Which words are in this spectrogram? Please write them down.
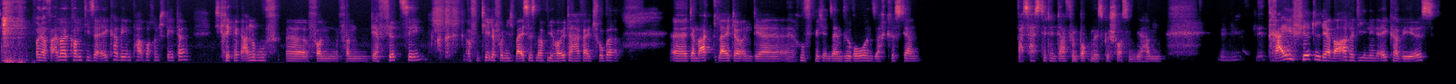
Und auf einmal kommt dieser LKW ein paar Wochen später. Ich kriege einen Anruf äh, von, von der 14 auf dem Telefon. Ich weiß es noch wie heute, Harald Schober, äh, der Marktleiter, und der äh, ruft mich in sein Büro und sagt, Christian, was hast du denn da für einen Bockmist geschossen? Wir haben drei Viertel der Ware, die in den LKW ist,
